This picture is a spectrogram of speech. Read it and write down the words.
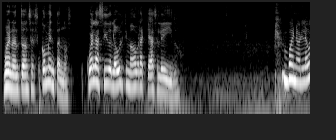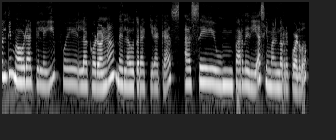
Bueno, entonces, coméntanos, ¿cuál ha sido la última obra que has leído? Bueno, la última obra que leí fue La Corona de la autora Kira Kass hace un par de días, si mal no recuerdo,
